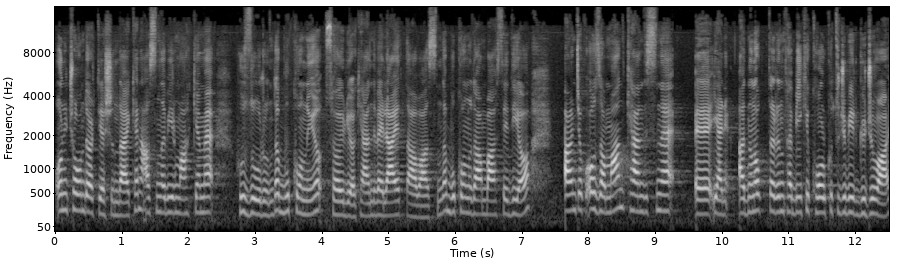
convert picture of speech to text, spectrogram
13-14 yaşındayken aslında bir mahkeme huzurunda bu konuyu söylüyor. Kendi velayet davasında bu konudan bahsediyor. Ancak o zaman kendisine e, yani Adnan Oktar'ın tabii ki korkutucu bir gücü var.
